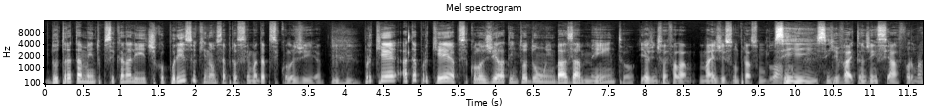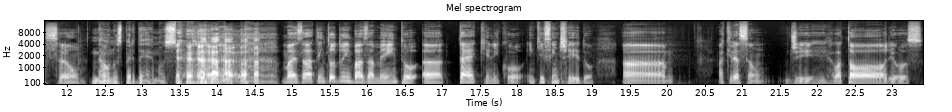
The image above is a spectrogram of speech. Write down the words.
do tratamento psicanalítico. Por isso que não se aproxima da psicologia. Uhum. Porque, até porque a psicologia ela tem todo um embasamento, e a gente vai falar mais disso no próximo bloco, sim, sim. que vai tangenciar a formação. Não nos perdemos. Mas ela tem todo um embasamento uh, técnico. Em que sentido? Uh, a criação de relatórios,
